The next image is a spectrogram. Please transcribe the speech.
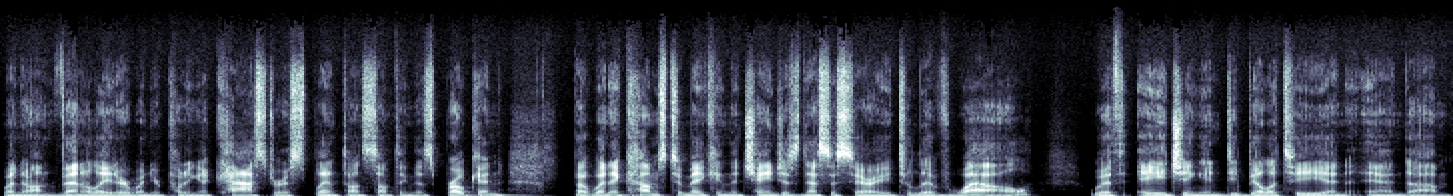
when they're on ventilator, when you're putting a cast or a splint on something that's broken. But when it comes to making the changes necessary to live well with aging and debility and, and um,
